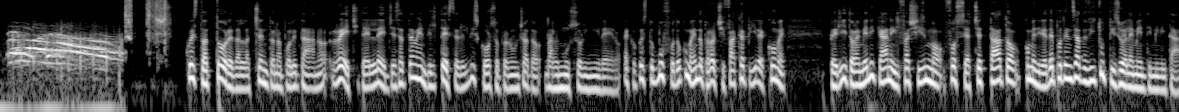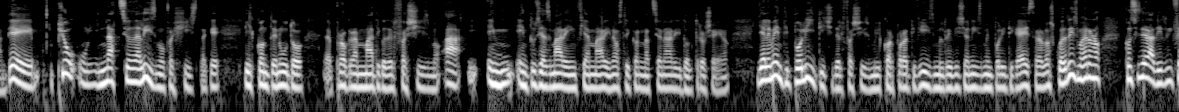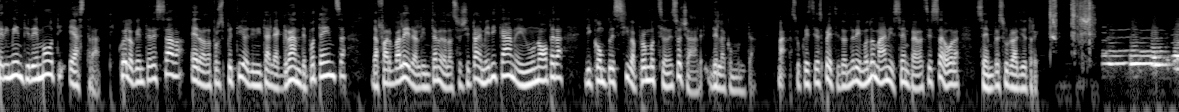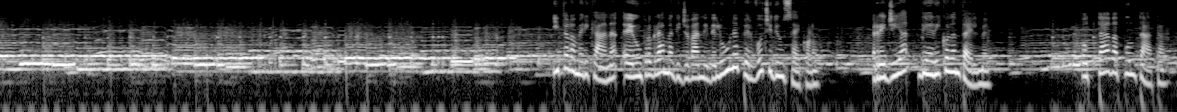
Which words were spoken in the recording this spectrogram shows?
Questo attore dall'accento napoletano recita e legge esattamente il testo del discorso pronunciato dal Mussolini vero. Ecco, questo buffo documento però ci fa capire come per gli italoamericani il fascismo fosse accettato, come dire, depotenziato di tutti i suoi elementi militanti. È più il nazionalismo fascista che il contenuto eh, programmatico del fascismo a entusiasmare e infiammare i nostri connazionali d'oltreoceano. Gli elementi politici del fascismo, il corporativismo, il revisionismo in politica estera, lo squadrismo erano considerati riferimenti remoti e astratti. Quello che interessava era la prospettiva di un'Italia grande potenza da far valere all'interno della società americana in un'opera di complessiva promozione sociale della comunità. Ma su questi aspetti torneremo domani, sempre alla stessa ora, sempre su Radio 3. Italo-Americana è un programma di Giovanni De Luna per Voci di un secolo. Regia di Enrico Lantelme. Ottava puntata.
